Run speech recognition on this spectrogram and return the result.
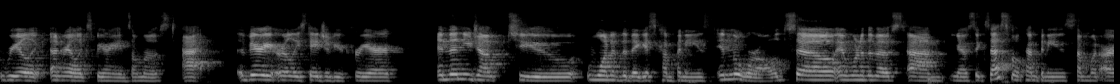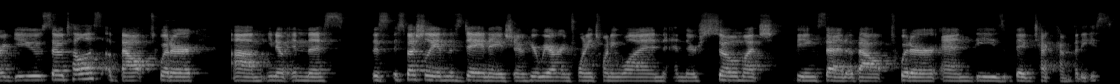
real, unreal experience almost at a very early stage of your career. And then you jump to one of the biggest companies in the world. So, and one of the most, um, you know, successful companies, some would argue. So, tell us about Twitter. Um, you know, in this, this, especially in this day and age. You know, here we are in 2021, and there's so much being said about Twitter and these big tech companies.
